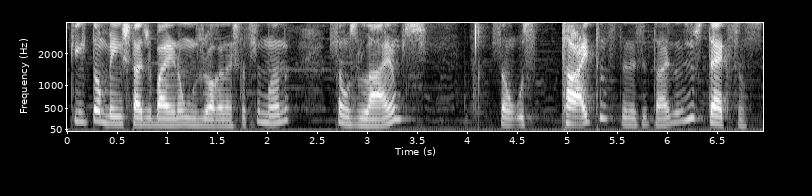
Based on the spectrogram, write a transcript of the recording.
Quem também está de bye e não joga nesta semana são os Lions, são os Titans, Tennessee Titans e os Texans.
